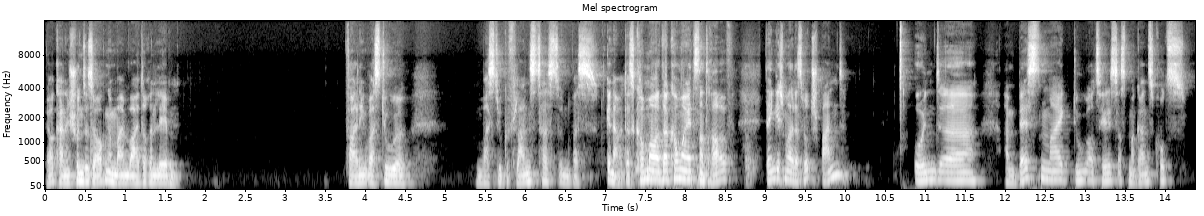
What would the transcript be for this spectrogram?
ja, kann ich schon so sagen, in meinem weiteren Leben. Vor allen Dingen, was du, was du gepflanzt hast und was, genau, das kommen wir, da kommen wir jetzt noch drauf. Denke ich mal, das wird spannend. Und äh, am besten, Mike, du erzählst erst mal ganz kurz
